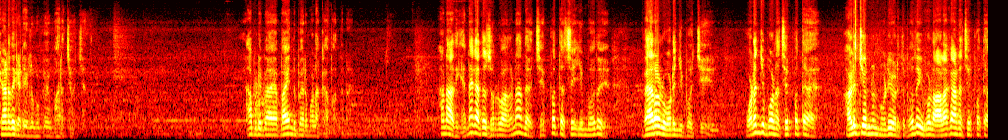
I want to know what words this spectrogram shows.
கிணத்து கடையில் கொண்டு போய் மறைச்சி வச்சது. அப்படி பய பயந்து பெருமாளை காப்பாற்றினாங்க ஆனால் அதுக்கு என்ன கதை சொல்லுவாங்கன்னா அந்த சிற்பத்தை செய்யும்போது விரல் உடைஞ்சு போச்சு. உடைஞ்சு போன சிற்பத்தை அழிச்சிடணும்னு முடிவெடுத்த போது இவ்வளோ அழகான சிற்பத்தை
